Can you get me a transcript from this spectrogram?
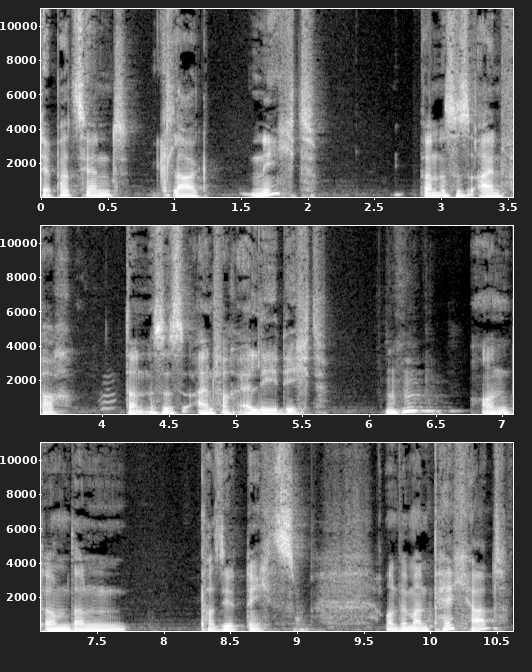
der Patient klagt nicht, dann ist es einfach. Dann ist es einfach erledigt. Mhm. Und ähm, dann passiert nichts. Und wenn man Pech hat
